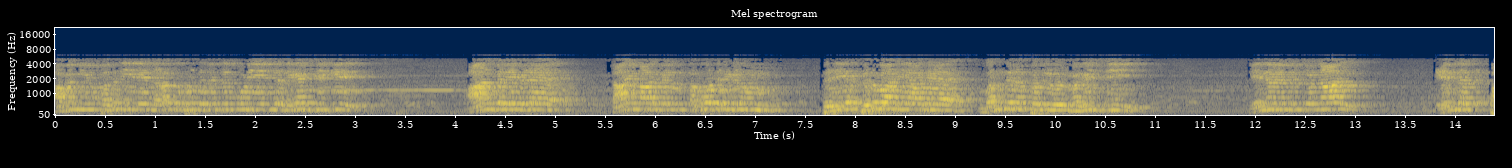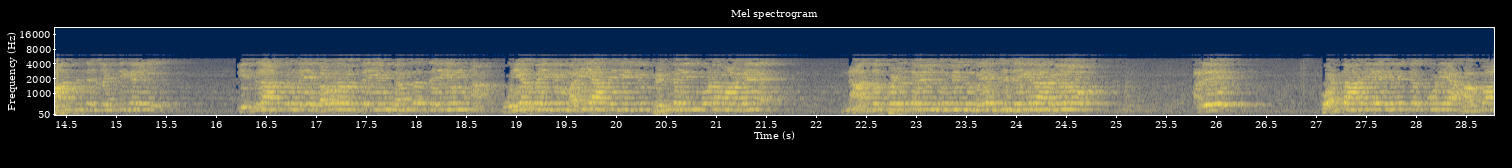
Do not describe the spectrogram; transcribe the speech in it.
அவன்யூ பகுதியிலே நடந்து கொண்டிருக்கக்கூடிய இந்த நிகழ்ச்சிக்கு ஆண்களை விட தாய்மார்கள் சகோதரிகளும் பெரிய பெருவாரியாக வந்திருப்பதில் ஒரு மகிழ்ச்சி. என்னவென்று சொன்னால் எந்த பாசித்த சக்திகள் இஸ்லாத்தினுடைய கௌரவத்தையும் கந்தத்தையும் உயர்வையும் மரியாதையையும் பெண்களின் மூலமாக நாசப்படுத்த வேண்டும் என்று முயற்சி செய்கிறார்களோ? அது கோட்டாரிலே இருக்கக்கூடிய ஹவா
